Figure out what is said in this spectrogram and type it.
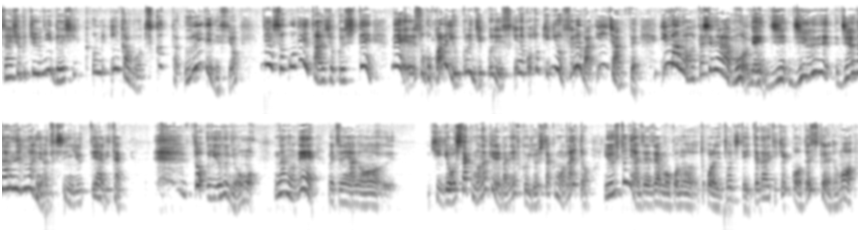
在職中にベーシックインカムを作った上でですよ。で、そこで退職して、で、そこからゆっくりじっくり好きなこと起業すればいいじゃんって、今の私ならもうね、十、十何年前に私に言ってやりたい。というふうに思う。なので、別にあの、起業したくもなければね、副業したくもないという人には全然もうこのところで閉じていただいて結構ですけれども、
